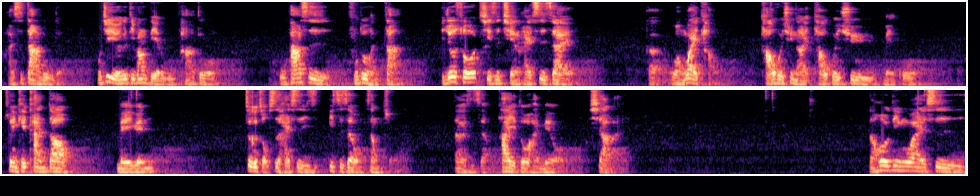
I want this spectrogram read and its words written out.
还是大陆的，我记得有一个地方跌了五趴多，五趴是幅度很大，也就是说其实钱还是在呃往外逃，逃回去哪里？逃回去美国，所以你可以看到美元。这个走势还是一一直在往上走，大概是这样，它也都还没有下来。然后另外是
